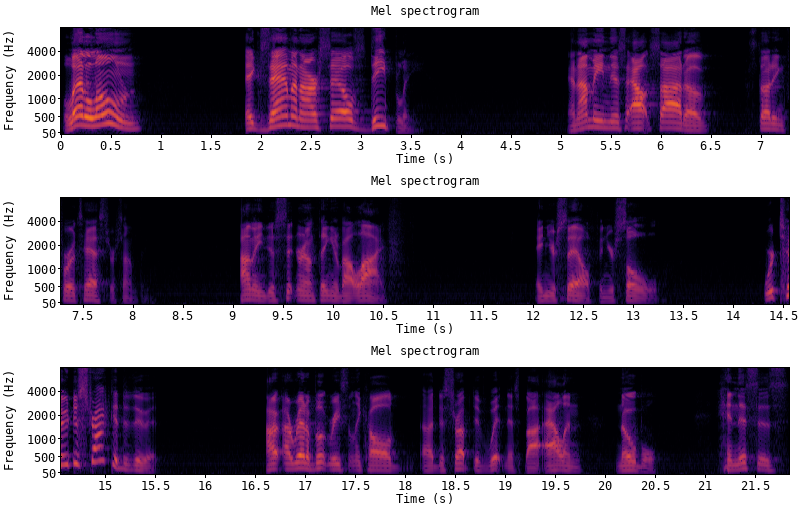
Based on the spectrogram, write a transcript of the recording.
let alone examine ourselves deeply. And I mean this outside of studying for a test or something. I mean just sitting around thinking about life and yourself and your soul. We're too distracted to do it. I, I read a book recently called uh, Disruptive Witness by Alan Noble. And this is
